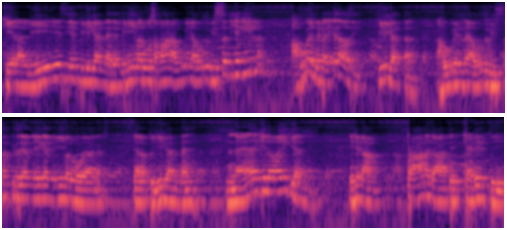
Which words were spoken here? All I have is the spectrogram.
කියලා ලේසියෙන් පිළිගන්නේ නැහැ. දැන් මිනී මරුව සමහර අහුවෙන්නේ අවුරුදු 20 30 ගිහිල්ලා අහුවෙන්න බෑ එක දවසින්. පිළිගත්තා. අහුවෙන්නේ අවුරුදු 20ක් විතර යන්නේ ඒකයි මිනිමරුව හොයාගන්න. එයාලා පිළිගන්නේ නැහැ කියලාමයි කියන්නේ. එහෙනම් ප්‍රාණඝාතේ කැඩෙද්දී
